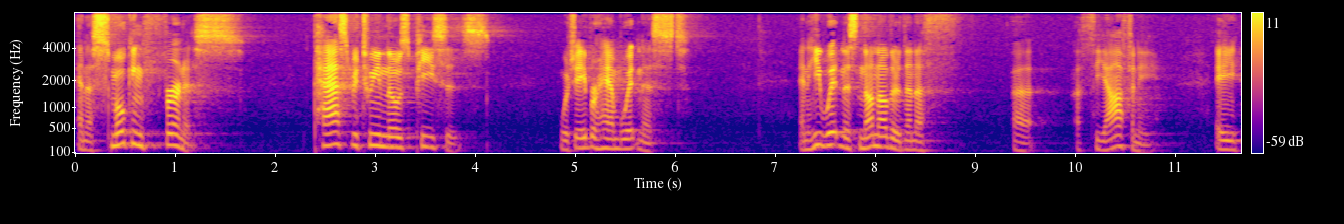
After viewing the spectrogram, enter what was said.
and a smoking furnace passed between those pieces, which Abraham witnessed. And he witnessed none other than a, a, uh, a theophany, a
